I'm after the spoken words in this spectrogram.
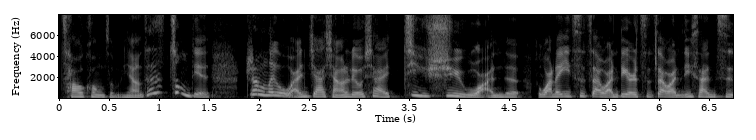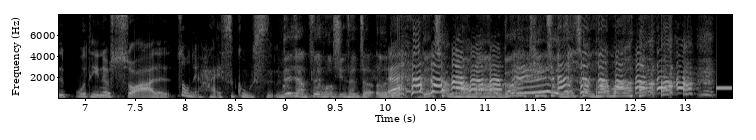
操控怎么样，但是重点让那个玩家想要留下来继续玩的，玩了一次再玩第二次再玩第三次，不停的刷的，重点还是故事。你在讲《最后幸存者二》的，你在唱他吗？我刚刚在听说你在唱他吗？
